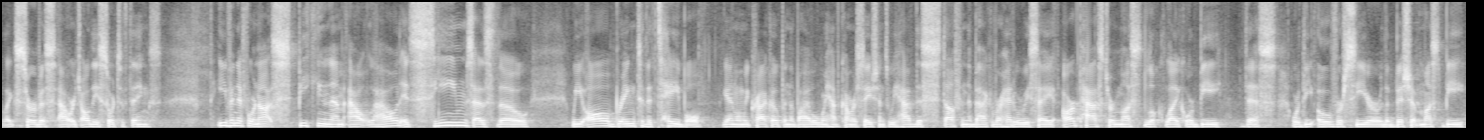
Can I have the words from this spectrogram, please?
like service, outreach, all these sorts of things. even if we're not speaking them out loud, it seems as though we all bring to the table. Again, when we crack open the Bible, when we have conversations, we have this stuff in the back of our head where we say, Our pastor must look like or be this, or the overseer or the bishop must be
